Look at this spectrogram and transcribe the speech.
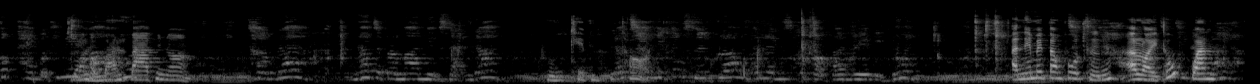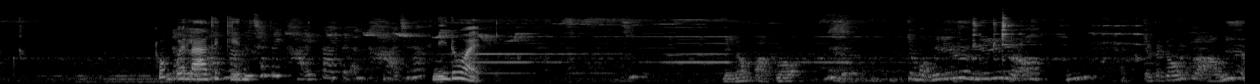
ก็แพงกว่าที่นี่แกงผักหวานปลาพี่น้อง เทอมแรกน่าจะประมาณหนึ่งแสนได้ หมูเค็มแล้วทอฉัดนยังต้องซื้อกล้องและเลนส์ประกอบการเรียนอีกด้วยอันนี้ไม่ต้องพูดถึงอร่อยทุกวัน ทุกเวลาที่กินที่ฉันไปขายไตเป็นอันขาดใช่ไหมนี่ด้วยนี่น้องปากเปราะจะบอกไม่ได้เรื่องนี้เหรอแกเป็นน้องหรือเปล่าเนี่ย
